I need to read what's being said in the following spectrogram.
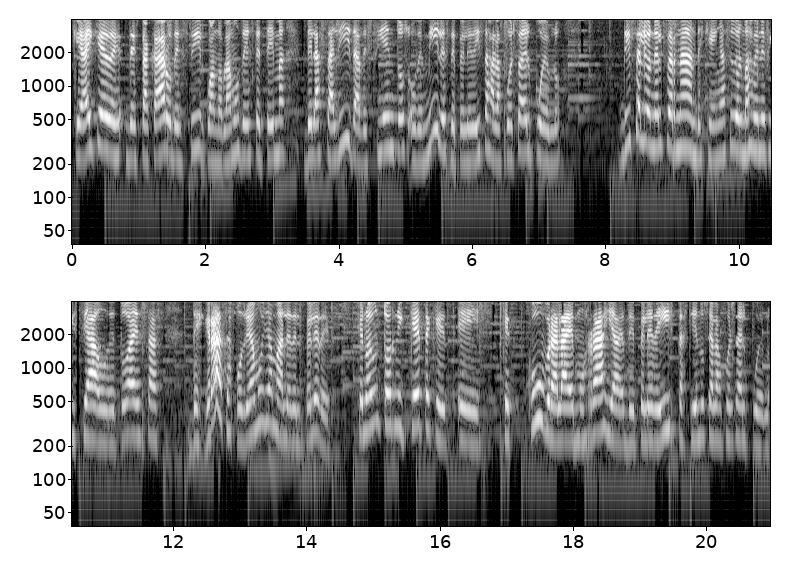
que hay que destacar o decir cuando hablamos de este tema de la salida de cientos o de miles de peledeístas a la Fuerza del Pueblo, dice Leonel Fernández, quien ha sido el más beneficiado de todas estas desgracias, podríamos llamarle, del PLD, que no hay un torniquete que, eh, que cubra la hemorragia de PLDistas yéndose a la fuerza del pueblo.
